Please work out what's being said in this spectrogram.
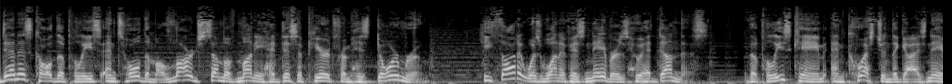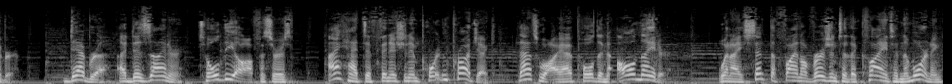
Dennis called the police and told them a large sum of money had disappeared from his dorm room. He thought it was one of his neighbors who had done this. The police came and questioned the guy's neighbor. Deborah, a designer, told the officers I had to finish an important project. That's why I pulled an all nighter. When I sent the final version to the client in the morning,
